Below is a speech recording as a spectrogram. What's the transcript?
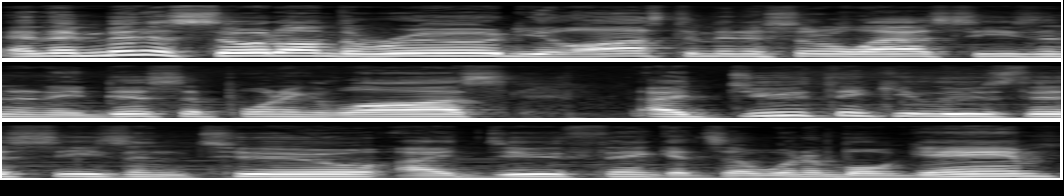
And then Minnesota on the road. You lost to Minnesota last season in a disappointing loss. I do think you lose this season too. I do think it's a winnable game.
